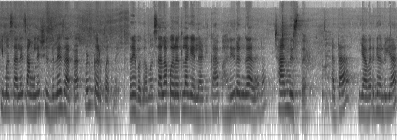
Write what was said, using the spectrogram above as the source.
की मसाले चांगले शिजले जातात पण करपत नाही. तर हे बघा मसाला परतला गेला आणि काय भारी रंग आला ना? छान दिसतंय. आता यावर घालूयात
